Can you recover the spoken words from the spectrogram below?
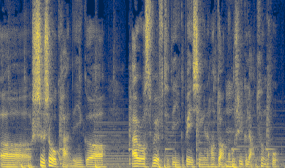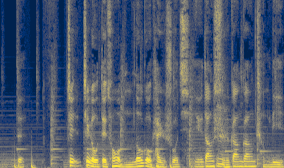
呃，试售款的一个 Aero Swift 的一个背心，然后短裤是一个两寸裤。对，这这个我得从我们 logo 开始说起，因为当时刚刚成立，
